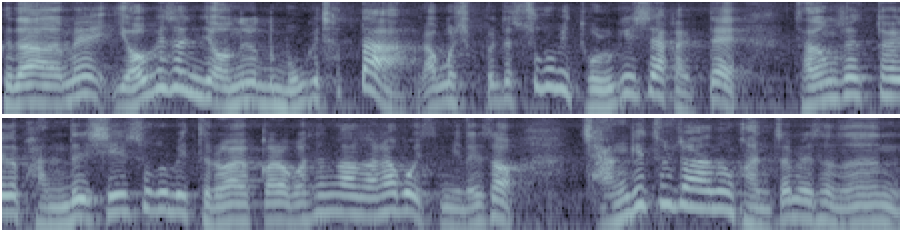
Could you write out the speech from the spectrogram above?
그 다음에 여기서 이제 어느 정도 목이 찼다라고 싶을 때 수급이 돌기 시작할 때 자동차 섹터에도 반드시 수급이 들어갈 거라고 생각을 하고 있습니다. 그래서 장기 투자하는 관점에서는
